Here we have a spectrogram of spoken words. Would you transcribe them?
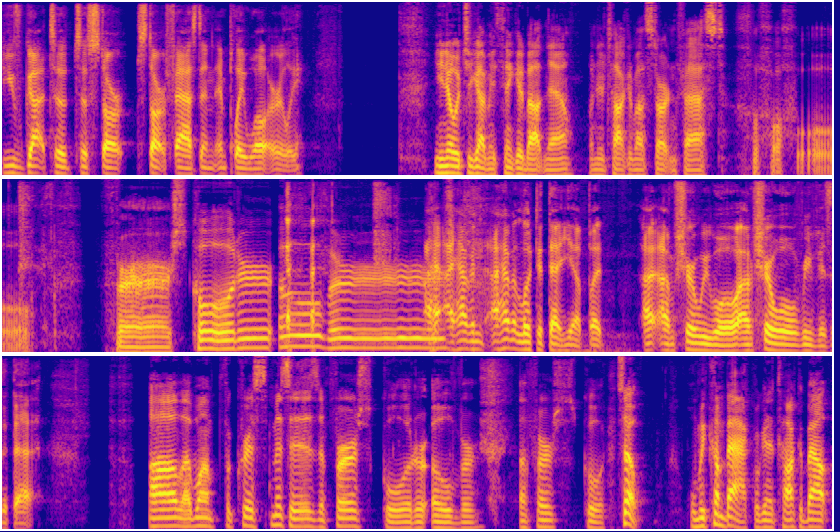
you've got to to start start fast and, and play well early. You know what you got me thinking about now when you're talking about starting fast? First quarter over. I, I, haven't I haven't looked at that yet, but I, am sure we will. I'm sure we'll revisit that. All I want for Christmas is a first quarter over, a first quarter. So when we come back, we're going to talk about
